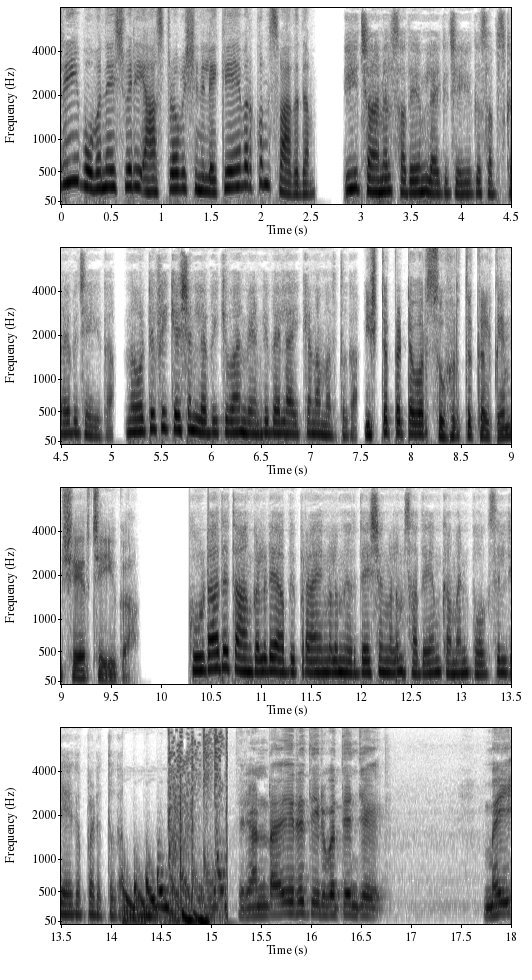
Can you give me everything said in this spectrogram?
ശ്രീ ഭുവനേശ്വരി ആസ്ട്രോവിഷനിലേക്ക് ഏവർക്കും സ്വാഗതം. ഈ ചാനൽ സദയം ലൈക്ക് ചെയ്യുക സബ്സ്ക്രൈബ് ചെയ്യുക. നോട്ടിഫിക്കേഷൻ ലഭിക്കുവാൻ വേണ്ടി ബെൽ ഐക്കൺ അമർത്തുക. ഇഷ്ടപ്പെട്ടവർ സുഹൃത്തുക്കൾക്കും ഷെയർ ചെയ്യുക. കൂടാതെ താങ്കളുടെ അഭിപ്രായങ്ങളും നിർദ്ദേശങ്ങളും സദയം കമന്റ് ബോക്സിൽ രേഖപ്പെടുത്തുക. രണ്ടായിരത്തി ഇരുപത്തിയഞ്ച് മെയ്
